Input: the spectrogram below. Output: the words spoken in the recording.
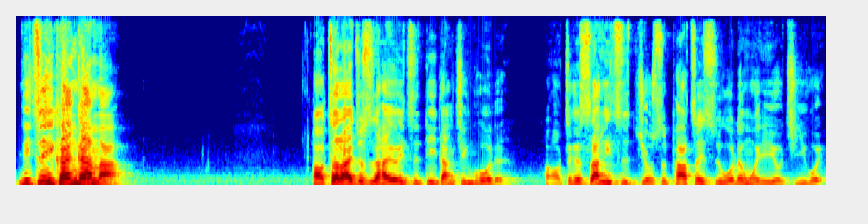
你自己看看嘛。好，再来就是还有一只低档进货的。好，这个上一次九十趴，这次我认为也有机会。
